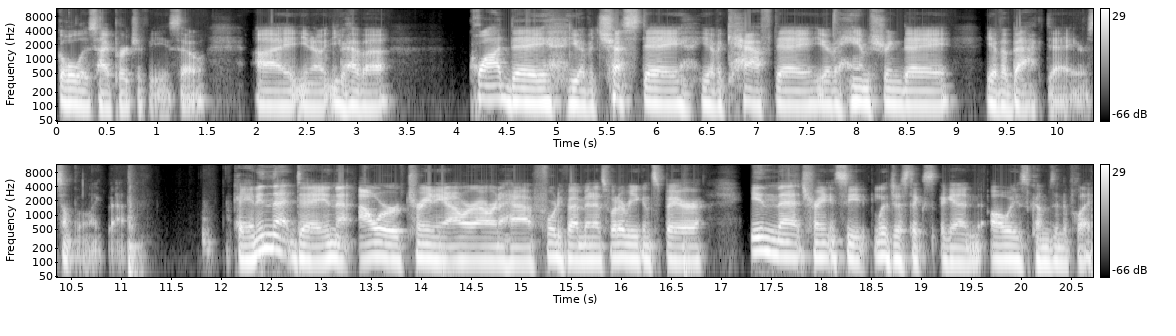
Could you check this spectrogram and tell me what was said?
goal is hypertrophy. So I, you know, you have a quad day, you have a chest day, you have a calf day, you have a hamstring day, you have a back day or something like that. Okay, and in that day, in that hour of training, hour, hour and a half, 45 minutes, whatever you can spare, in that training, see, logistics again always comes into play.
